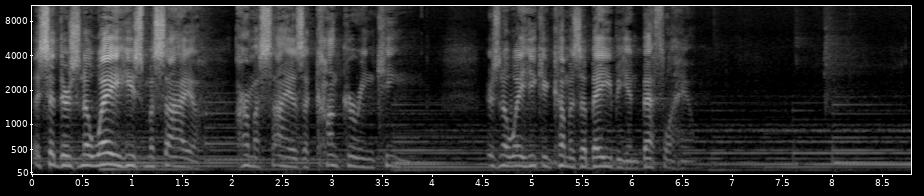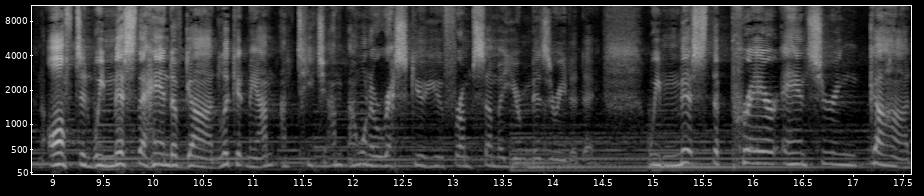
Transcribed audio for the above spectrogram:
they said, There's no way he's Messiah. Our Messiah is a conquering king. There's no way he can come as a baby in Bethlehem. And often we miss the hand of God. Look at me, I'm, I'm teaching, I'm, i want to rescue you from some of your misery today. We miss the prayer answering God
